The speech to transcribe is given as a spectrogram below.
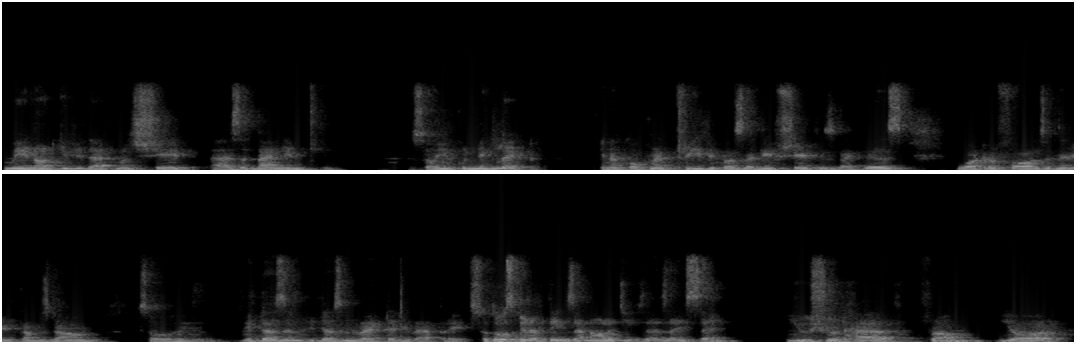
may not give you that much shade as a banyan tree. So you could neglect in a coconut tree because the leaf shape is like this, water falls and then it comes down. So it doesn't, it doesn't wet and evaporate. So those kind of things, analogies, as I said, you should have from your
